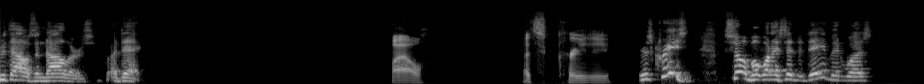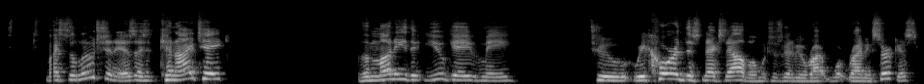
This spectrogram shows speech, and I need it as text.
$2000 a day. Wow. That's crazy. It was crazy. So but what i said to david was my solution is i said can i take the money that you gave me to record this next album which is going to be rhyming circus?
